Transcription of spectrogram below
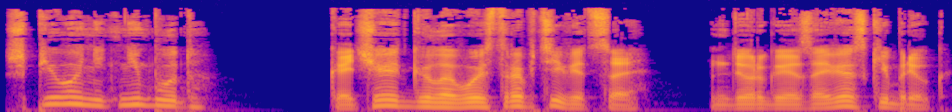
Шпионить не буду. Качает головой строптивица, дергая завязки брюк.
